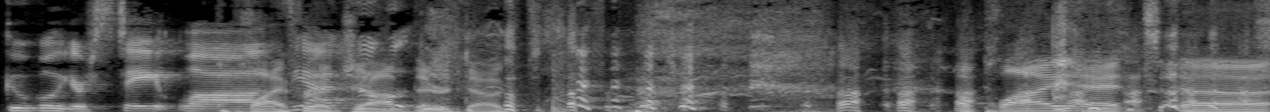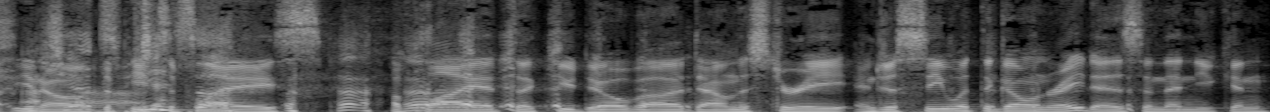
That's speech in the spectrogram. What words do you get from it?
Google your state law. Apply for Yeah, a job Google- there, Doug. apply at uh, you know the pizza place. Apply at the Qdoba down the street, and just see what the going rate is, and then you can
